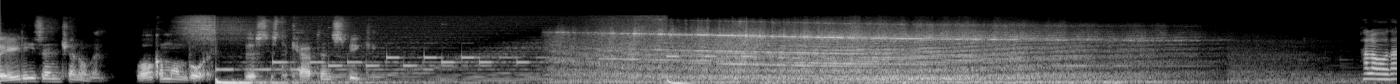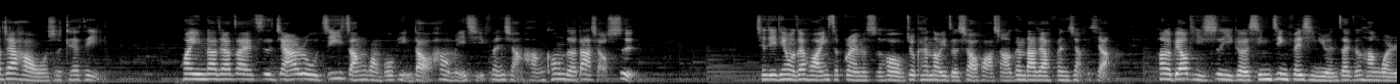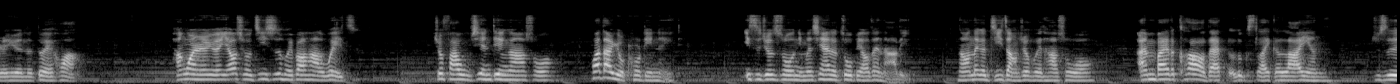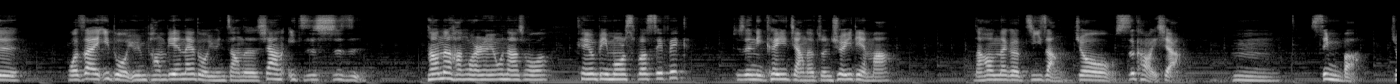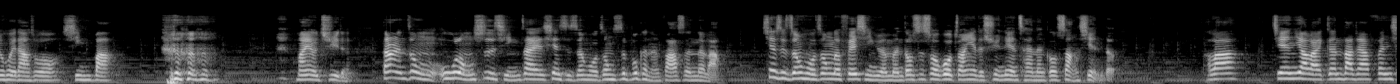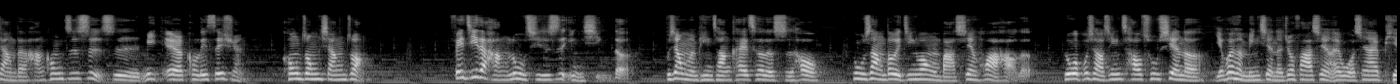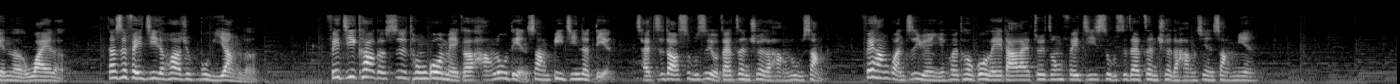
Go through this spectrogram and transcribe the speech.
Ladies and gentlemen, welcome on board. This is the captain speaking. Hello，大家好，我是 Kathy，欢迎大家再次加入机长广播频道，和我们一起分享航空的大小事。前几天我在滑 Instagram 的时候，就看到一则笑话，想要跟大家分享一下。它的标题是一个新进飞行员在跟航管人员的对话。航管人员要求机师回报他的位置，就发无线电跟他说：“What are your coordinate？” 意思就是说你们现在的坐标在哪里？然后那个机长就回他说：“I'm by the cloud that looks like a lion。”就是我在一朵云旁边，那朵云长得像一只狮子。然后那航管人员问他说：“Can you be more specific？” 就是你可以讲的准确一点吗？然后那个机长就思考一下，嗯，Simba 就回答说：“辛巴。”蛮有趣的。当然，这种乌龙事情在现实生活中是不可能发生的啦。现实生活中的飞行员们都是受过专业的训练才能够上线的。好啦，今天要来跟大家分享的航空知识是 Mid-air collision。空中相撞，飞机的航路其实是隐形的，不像我们平常开车的时候，路上都已经帮我们把线画好了。如果不小心超出线了，也会很明显的就发现，哎，我现在偏了、歪了。但是飞机的话就不一样了，飞机靠的是通过每个航路点上必经的点，才知道是不是有在正确的航路上。飞航管制员也会透过雷达来追踪飞机是不是在正确的航线上面。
